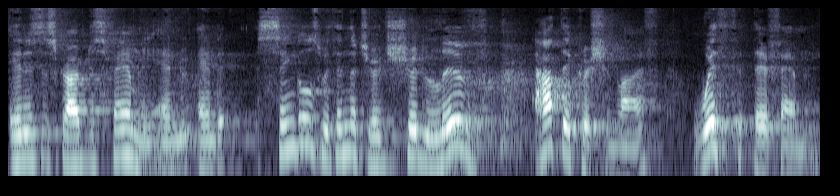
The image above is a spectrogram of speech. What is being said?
It is described as family, and, and singles within the church should live out their Christian life with their family.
